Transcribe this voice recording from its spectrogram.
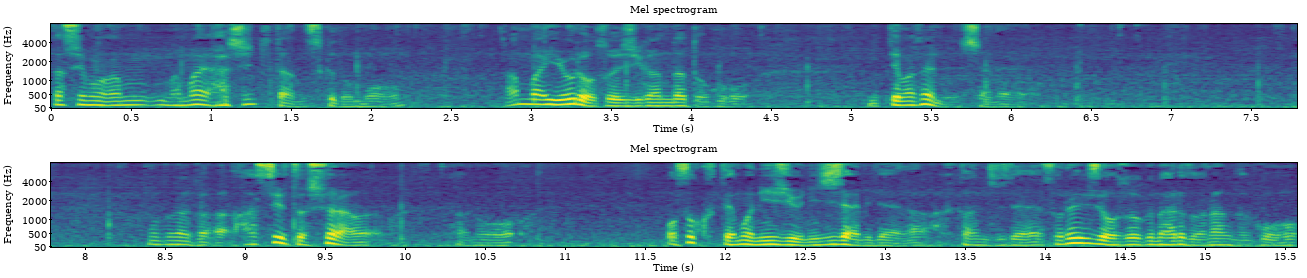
私もあん、ま前走ってたんですけどもあんまり夜遅い時間だとこう行ってませんでしたね。本当なんか走るとしたらあの遅くても22時台みたいな感じでそれ以上遅くなるとなんかこ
